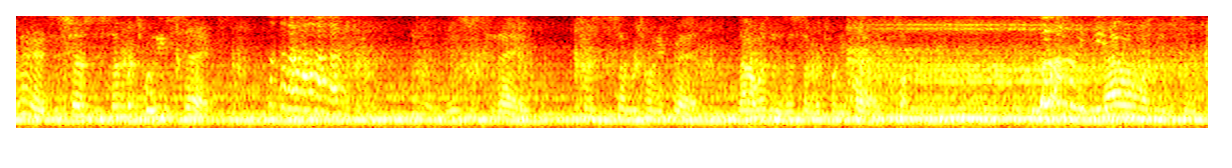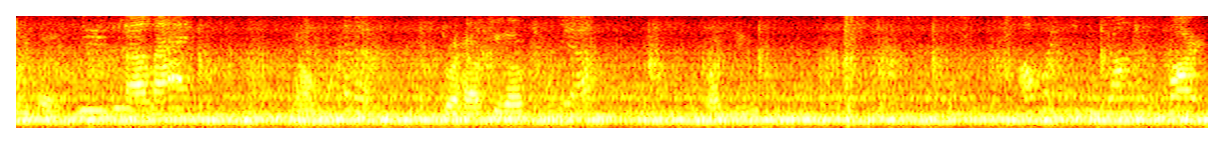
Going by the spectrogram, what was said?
Look at this, it shows December 26th. Was today. It shows December 25th. That wasn't December 25th. That one wasn't December 25th. Do you smell that? No. Do I have to though? yeah. Fuck you. I'll put this in Jonathan's part.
